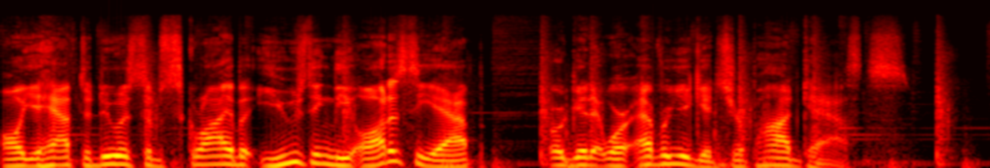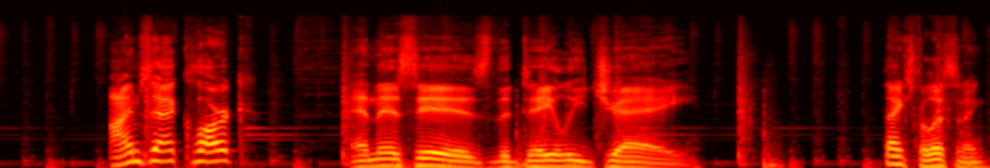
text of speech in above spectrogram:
All you have to do is subscribe using the Audacy app or get it wherever you get your podcasts. I'm Zach Clark, and this is The Daily J. Thanks for listening.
